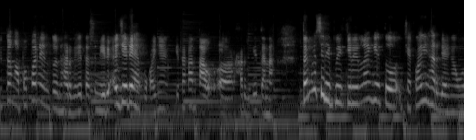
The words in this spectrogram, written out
kita nggak apa-apa nih nentuin harga kita sendiri aja deh, pokoknya kita kan tahu uh, harga kita. Nah, tapi masih dipikirin lagi tuh, cek lagi harga yang kamu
